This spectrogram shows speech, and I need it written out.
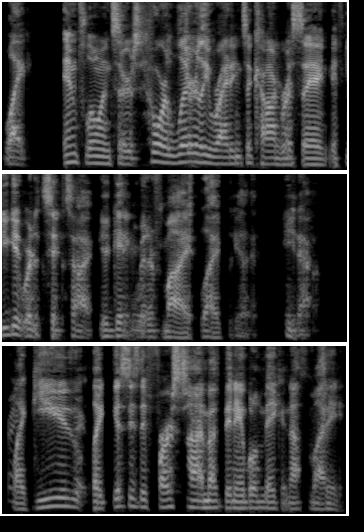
like influencers who are literally writing to Congress saying, if you get rid of TikTok, you're getting rid of my livelihood, you know, Right. like you, like this is the first time I've been able to make enough money.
